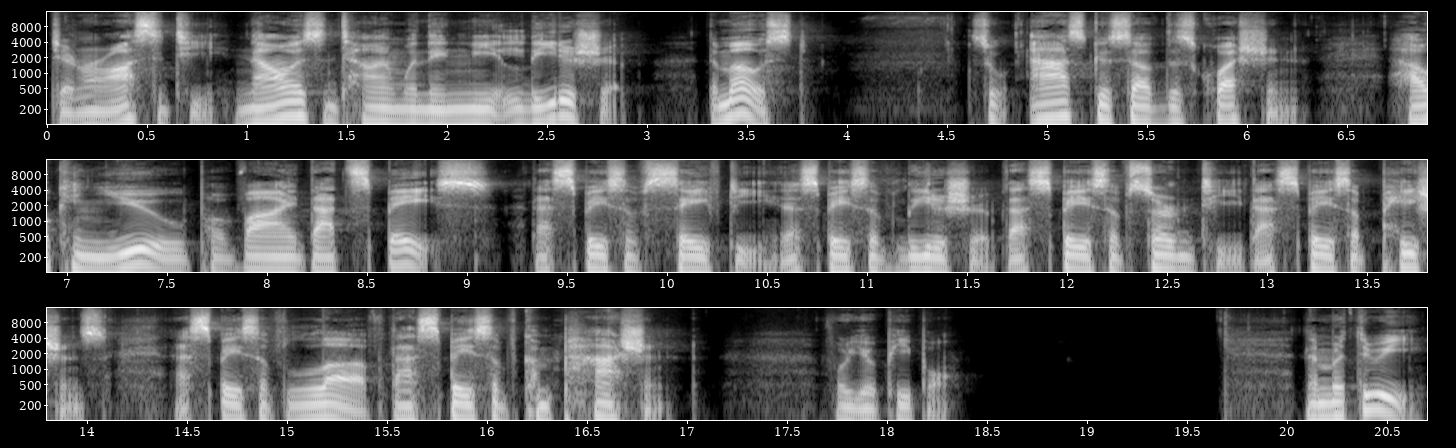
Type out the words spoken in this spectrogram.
generosity. Now is the time when they need leadership the most. So ask yourself this question How can you provide that space, that space of safety, that space of leadership, that space of certainty, that space of patience, that space of love, that space of compassion for your people? Number three,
